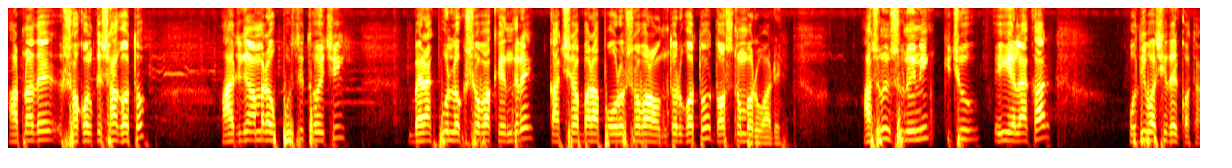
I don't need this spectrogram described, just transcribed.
আপনাদের সকলকে স্বাগত। আজকে আমরা উপস্থিত হয়েছি ব্যারাকপুর লোকসভা কেন্দ্রে কাছিয়াপাড়া পৌরসভার অন্তর্গত দশ নম্বর ওয়ার্ডে। আসুন শুনিনি কিছু এই এলাকার অধিবাসীদের কথা।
